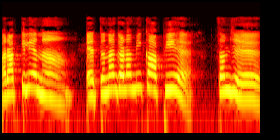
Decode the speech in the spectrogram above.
और आपके लिए ना, इतना गर्म ही काफ़ी है, समझे?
